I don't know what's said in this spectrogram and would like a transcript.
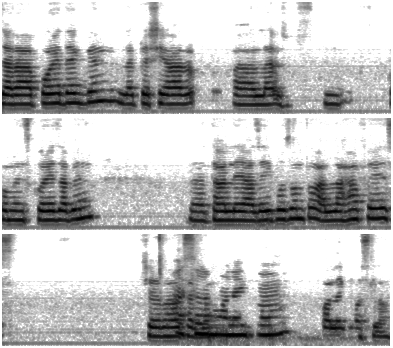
যারা পরে দেখবেন লাইভটা শেয়ার কমেন্টস করে যাবেন। তাহলে আজ এই পর্যন্ত। আল্লাহ হাফেজ। আসসালামু আলাইকুম। ওয়ালাইকুম আসসালাম।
